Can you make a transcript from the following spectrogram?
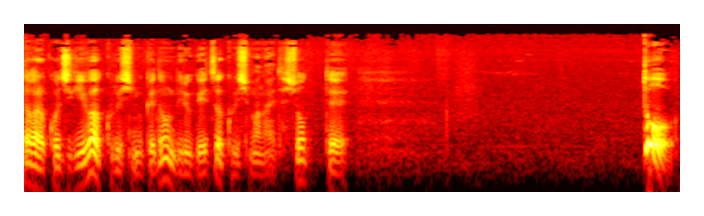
だから古事記は苦しむけどもビル・ゲイツは苦しまないでしょって。と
